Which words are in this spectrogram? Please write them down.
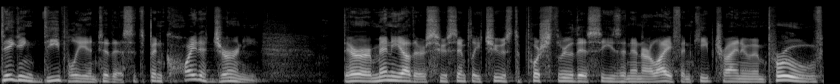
digging deeply into this. It's been quite a journey. There are many others who simply choose to push through this season in our life and keep trying to improve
